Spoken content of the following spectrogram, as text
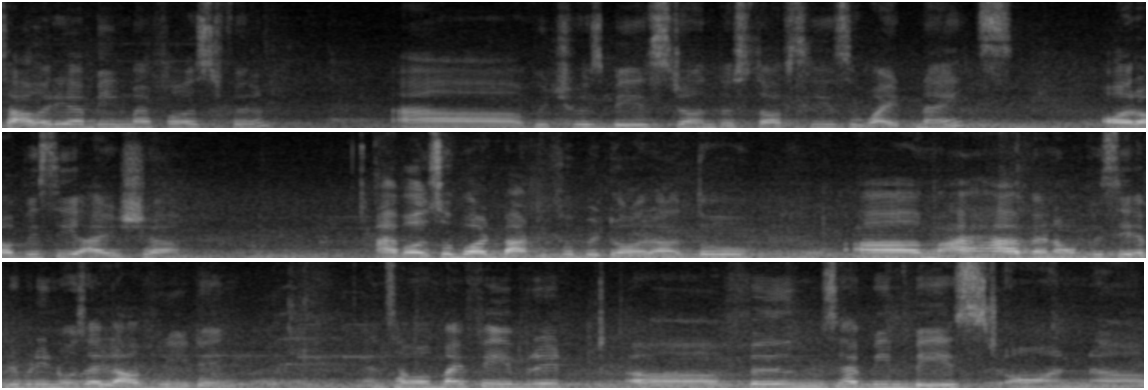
Saawariya being my first film which was based on Dostoevsky's White Nights और obviously Ayesha I have also bought battle for Bittora तो I have and obviously everybody knows I love reading and some of my favorite uh, films have been based on uh,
